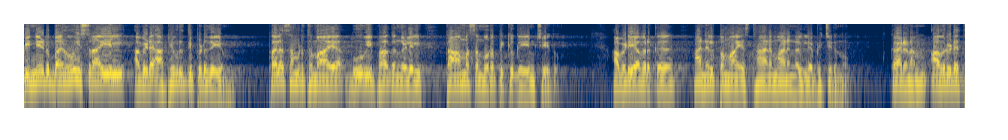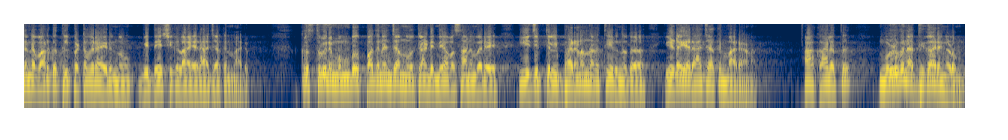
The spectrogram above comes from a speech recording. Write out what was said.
പിന്നീട് ബനു ഇസ്രായേൽ അവിടെ അഭിവൃദ്ധിപ്പെടുകയും ഫലസമൃദ്ധമായ ഭൂവിഭാഗങ്ങളിൽ താമസമുറപ്പിക്കുകയും ചെയ്തു. അവിടെ അവർക്ക് അനൽപമായ സ്ഥാനമാനങ്ങൾ ലഭിച്ചിരുന്നു. കാരണം അവരുടെ തന്നെ വർഗത്തിൽപ്പെട്ടവരായിരുന്നു വിദേശികളായ രാജാക്കന്മാരും. ക്രിസ്തുവിനു മുമ്പ് പതിനഞ്ചാം നൂറ്റാണ്ടിന്റെ അവസാനം വരെ ഈജിപ്തിൽ ഭരണം നടത്തിയിരുന്നത് ഇടയ രാജാക്കന്മാരാണ്. ആ കാലത്ത് മുഴുവൻ അധികാരങ്ങളും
